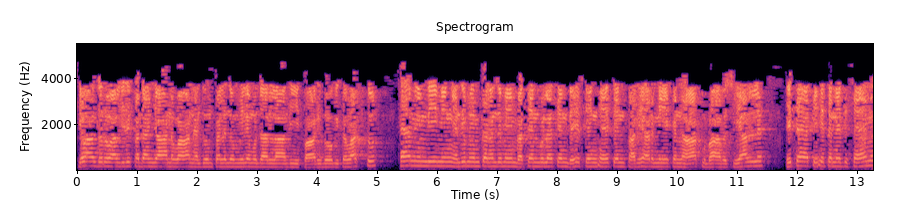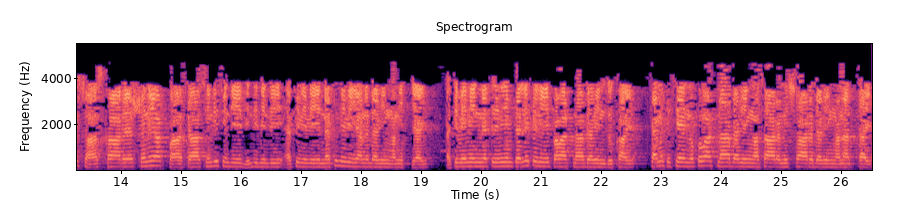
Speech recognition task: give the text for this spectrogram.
ගෙවල් දොරවල් ඉදි කඩන් යාන වාහන ඇඳුම් පැළඳුම් මිල මුදල් ආදී පාරිභෝගික වස්තු කෑමෙන් බීමෙන් ඇඳුමෙන් පැළඳුමෙන් බතෙන් බුලතෙන් දෙහෙතෙන් හේතෙන් පරිහරණය කරන ආත්ම භාව සියල්ල හිත ඇති හිත නැති සෑම සංස්කාරය ක්ෂණයක් පාසා සිඳි සිඳි බිඳි බිඳි ඇති වෙවි නැති වෙවි යන බැවින් අනිත්‍යයි. ඇති වෙමින් නැති වෙමින් පෙළි පෙළි පවත්නා බැවින් දුකයි. කැමැතිසේ නොපවත්නා බැවින් අසාර නිස්සාර බැවින් අනත්තයි.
